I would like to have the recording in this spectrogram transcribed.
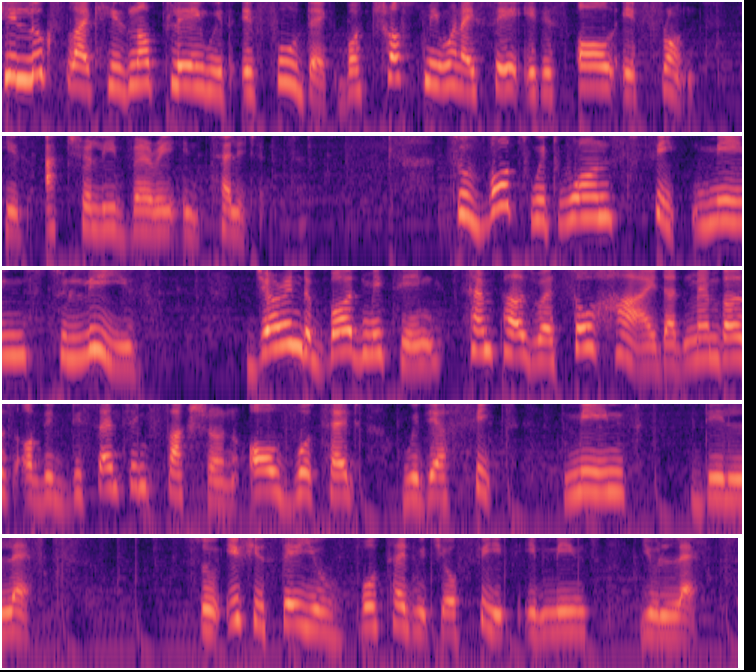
he looks like he's not playing with a full deck, but trust me when I say it is all a front. He's actually very intelligent. To vote with one's feet means to leave. During the board meeting, tempers were so high that members of the dissenting faction all voted with their feet, means they left. So if you say you voted with your feet, it means you left.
